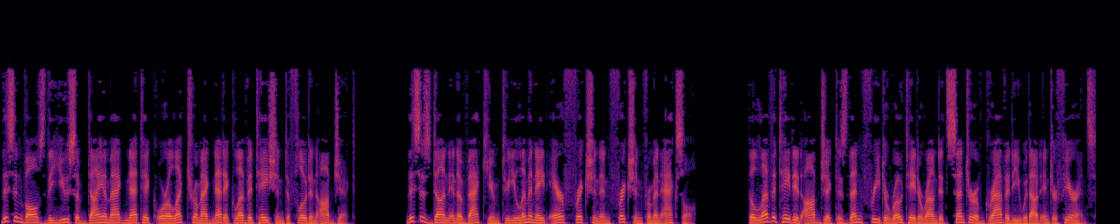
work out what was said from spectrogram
This involves the use of diamagnetic or electromagnetic levitation to float an object. This is done in a vacuum to eliminate air friction and friction from an axle. The levitated object is then free to rotate around its center of gravity without interference.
